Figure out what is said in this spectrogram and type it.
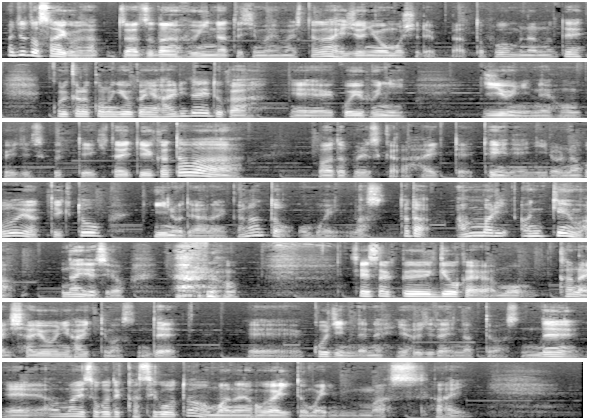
ま、ちょっと最後雑談風になってしまいましたが非常に面白いプラットフォームなのでこれからこの業界に入りたいとか、えー、こういうふうに自由にねホームページ作っていきたいという方はワードプレスから入って丁寧にいろんなことをやっていくといいのではないかなと思います。ただ、あんまり案件はないですよ。あの、制作業界はもうかなり社用に入ってますんで、えー、個人でね、やる時代になってますんで、えー、あんまりそこで稼ごうとは思わない方がいいと思います。はい。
